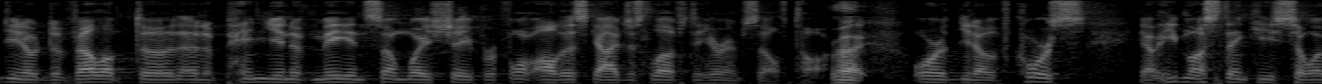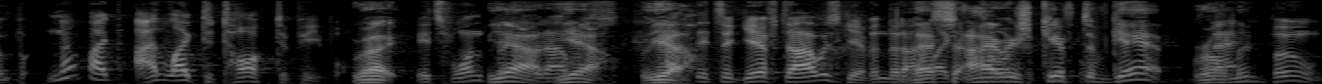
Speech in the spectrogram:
you know developed a, an opinion of me in some way, shape, or form. Oh, this guy just loves to hear himself talk. Right. Or you know, of course, you know, he must think he's so. Imp-. No, I, I like to talk to people. Right. It's one thing Yeah, that I yeah, was, yeah. It's a gift I was given that I That's like the Irish to gift of gab, Roman. Boom.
